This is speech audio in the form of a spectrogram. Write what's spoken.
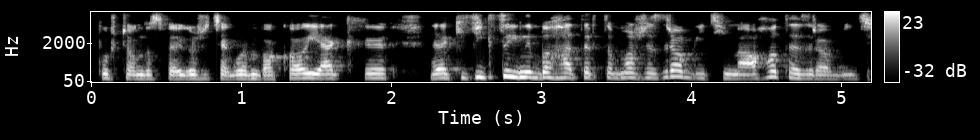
wpuszczą do swojego życia głęboko, jak taki fikcyjny bohater to może zrobić i ma ochotę zrobić.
